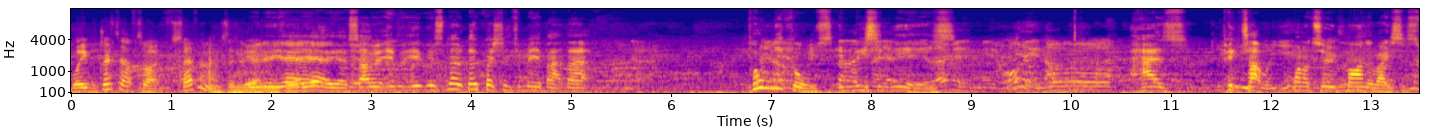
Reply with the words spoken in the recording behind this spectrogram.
well, he drifted up to like sevens in the Yeah, end. yeah, yeah, yeah. So it, it was no no question for me about that. Paul Nicholls in recent years has picked up one or two minor races.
